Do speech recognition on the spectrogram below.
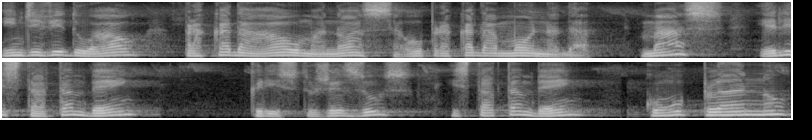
individual para cada alma nossa ou para cada mônada, mas ele está também, Cristo Jesus, está também com o plano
